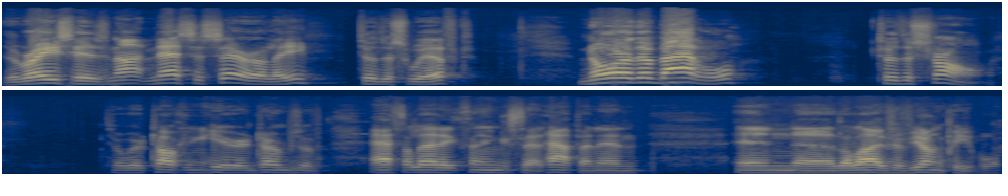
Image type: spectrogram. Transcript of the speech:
The race is not necessarily to the swift, nor the battle to the strong. So we're talking here in terms of athletic things that happen in in uh, the lives of young people.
